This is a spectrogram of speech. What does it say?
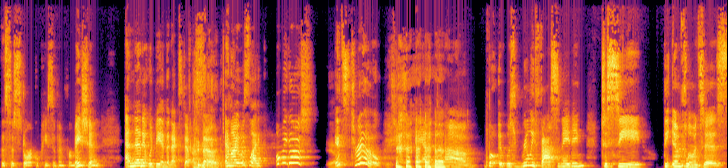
this historical piece of information, and then it would be in the next episode. And I was like, oh my gosh, Yeah. it's true. and um, but it was really fascinating to see the influences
